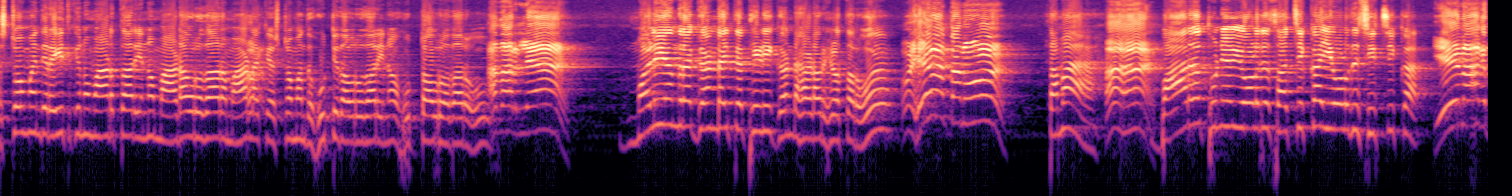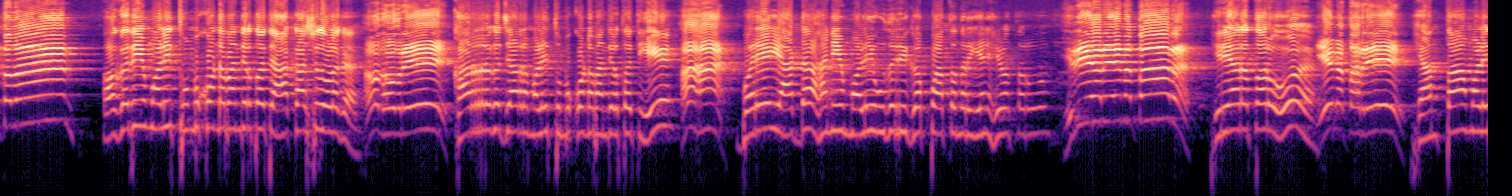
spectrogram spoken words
ಎಷ್ಟೋ ಮಂದಿ ರೈತಕಿನೂ ಮಾಡ್ತಾರ ಇನ್ನೂ ಮಾಡವ್ರು ಅದಾರ ಮಾಡ್ಲಾಕ ಎಷ್ಟೋ ಮಂದಿ ಹುಟ್ಟಿದವ್ರು ಅದಾರ ಇನ್ನೂ ಹುಟ್ಟವ್ರು ಅದಾರು. ಅದಾರ್ಲೆ. ಮಳಿ ಅಂದ್ರ ಗಂಡ ಐತೆ ಅಂತ ಹೇಳಿ ಗಂಡ ಹಾಡವ್ರು ಹೇಳ್ತಾರೋ? ತಮ್ಮ? ಭಾರತ್ ಹುಣಿ ಏಳು ದಿವಸ ಹಚ್ಚಿಕ್ಕ ಏಳು ದಿವಸ ಇಚ್ಚಿಕ್ಕ ಏನಾಗ್ತದ ಅಗದಿ ಮಳಿ ತುಂಬಿಕೊಂಡ ಬಂದಿರ್ತೈತಿ ಆಕಾಶದೊಳಗ. ಹೌದ್ರಿ. ಕರ್ರಗ ಜಾರ ಮಳಿ ತುಂಬಿಕೊಂಡ ಬಂದಿರ್ತೈತಿ. ಬರೇ ಅಡ್ಡ ಹನಿ ಮಳಿ ಉದುರಿ ಗಪ್ಪ ಆತಂದ್ರ ಏನ್ ಹೇಳ್ತಾರು? ಹಿರಿಯರು ಏನತ್ತಾರ? ಹಿರಿಯರತ್ತಾರು ಏನತ್ತಾರಿ ಎಂತ ಮಳಿ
